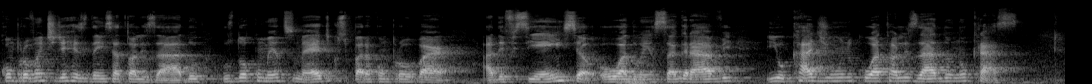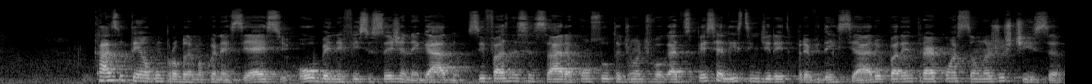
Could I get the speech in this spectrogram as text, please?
comprovante de residência atualizado, os documentos médicos para comprovar a deficiência ou a doença grave e o CAD único atualizado no CRAS. Caso tenha algum problema com o INSS ou o benefício seja negado, se faz necessária a consulta de um advogado especialista em direito previdenciário para entrar com ação na justiça.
